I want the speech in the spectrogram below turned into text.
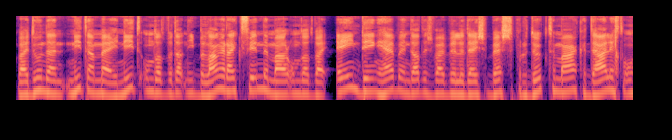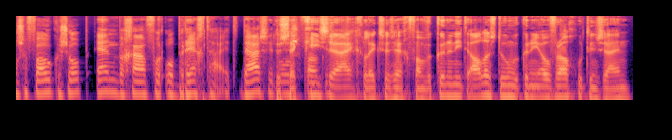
Wij doen daar niet aan mee. Niet omdat we dat niet belangrijk vinden, maar omdat wij één ding hebben. En dat is wij willen deze beste producten maken. Daar ligt onze focus op. En we gaan voor oprechtheid. Daar zit dus onze ze kiezen eigenlijk, ze zeggen van we kunnen niet alles doen. We kunnen niet overal goed in zijn.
